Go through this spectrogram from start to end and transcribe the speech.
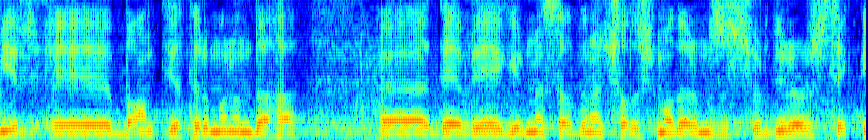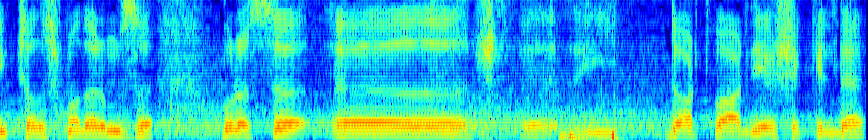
bir e, bant yatırımının daha e, devreye girmesi adına çalışmalarımızı sürdürüyoruz. Teknik çalışmalarımızı. Burası e, e, 4 var diye şekilde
